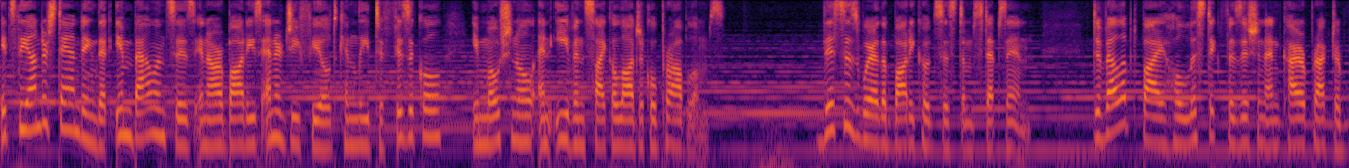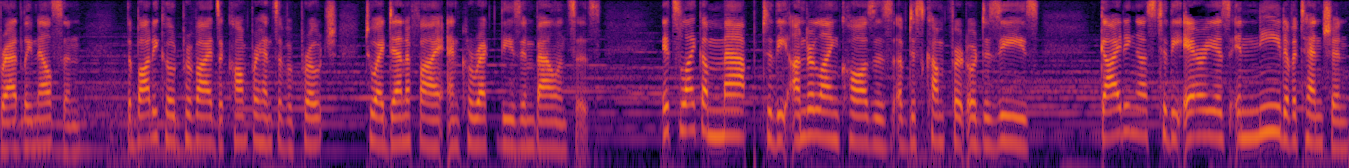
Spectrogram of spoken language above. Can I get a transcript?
It's the understanding that imbalances in our body's energy field can lead to physical, emotional, and even psychological problems. This is where the Body Code system steps in. Developed by holistic physician and chiropractor Bradley Nelson, the Body Code provides a comprehensive approach to identify and correct these imbalances. It's like a map to the underlying causes of discomfort or disease, guiding us to the areas in need of attention.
